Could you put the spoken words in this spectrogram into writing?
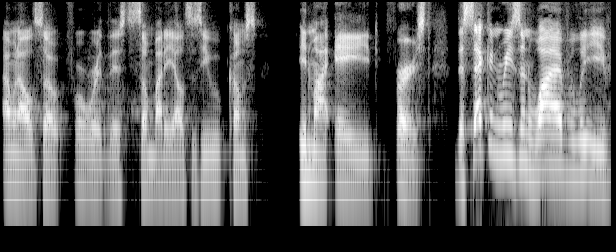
I'm gonna also forward this to somebody else to see who comes in my aid first. The second reason why I believe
